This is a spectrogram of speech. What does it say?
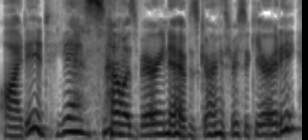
I did, yes. I was very nervous going through security.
